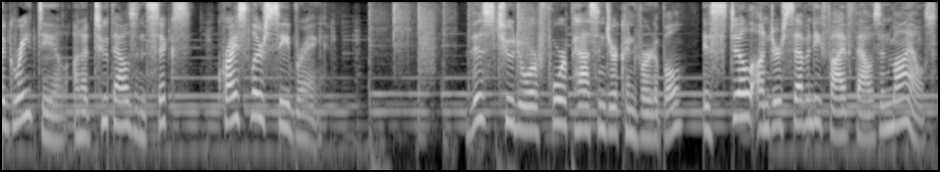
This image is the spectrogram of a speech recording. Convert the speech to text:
a great deal on a 2006 Chrysler Sebring. This two-door, four-passenger convertible is still under 75,000 miles.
